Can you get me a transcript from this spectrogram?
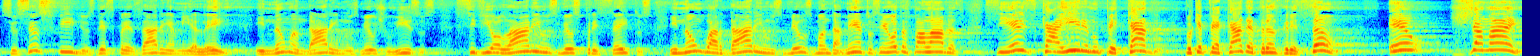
se os seus filhos desprezarem a minha lei e não andarem nos meus juízos, se violarem os meus preceitos e não guardarem os meus mandamentos, em outras palavras, se eles caírem no pecado, porque pecado é transgressão, eu jamais,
